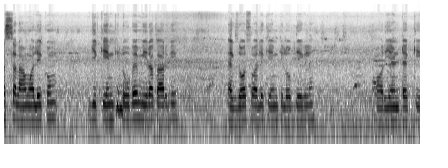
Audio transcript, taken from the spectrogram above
असलकुम ये केम की लोब है, मीरा कार की। एग्जॉस्ट वाले केम की लोब देख लें। और ये इंटेक की।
